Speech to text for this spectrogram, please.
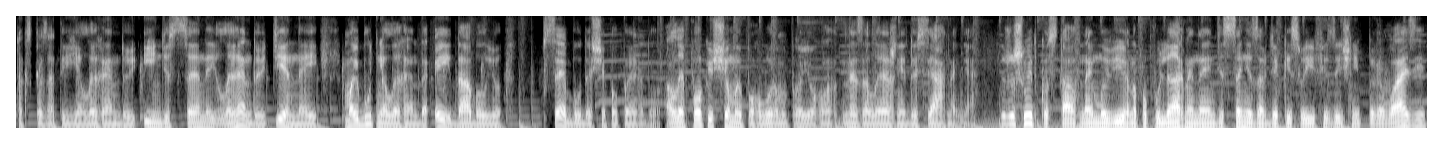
Так сказати, є легендою інді сцени, легендою TNA, майбутня легенда AW. Все буде ще попереду, але поки що ми поговоримо про його незалежні досягнення. Дуже швидко став неймовірно популярний на інді сцені завдяки своїй фізичній перевазі,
